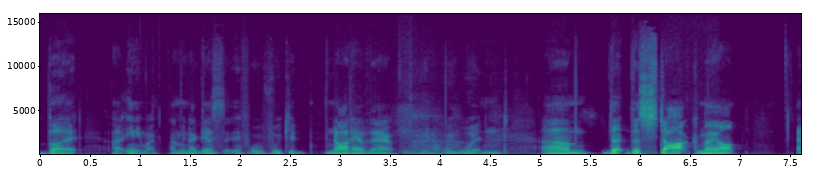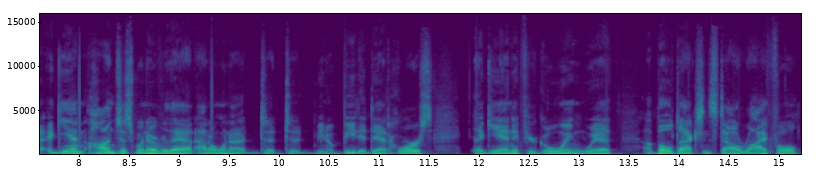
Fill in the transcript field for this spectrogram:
But uh, anyway, I mean, I guess if if we could not have that, you know, we wouldn't. Um, the the stock mount again, Han just went over that. I don't want to to you know beat a dead horse. Again, if you're going with a bolt action style rifle,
